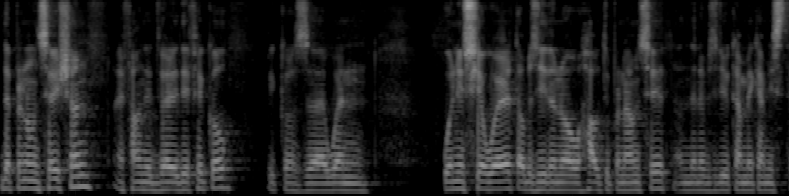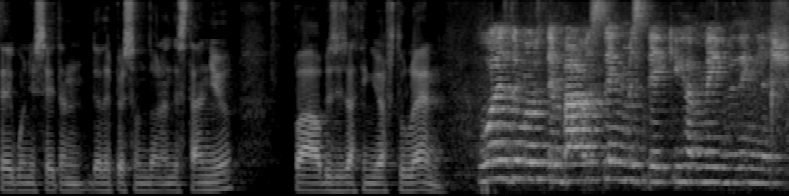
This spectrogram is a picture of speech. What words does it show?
The pronunciation, I found it very difficult because uh, when when you see a word, obviously you don't know how to pronounce it, and then obviously you can make a mistake when you say it and the other person don't understand you. But obviously, I think you have to learn. What is the most embarrassing mistake you have made with English?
